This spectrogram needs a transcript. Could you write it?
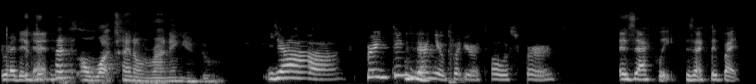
rather It than depends on what kind of running you do. Yeah. Sprinting, Mhm. then you put your toes first. exactly, exactly. But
